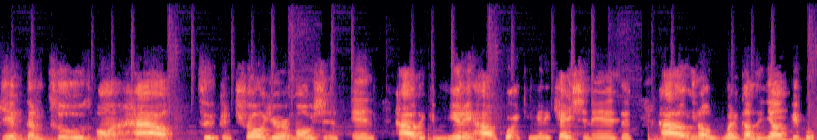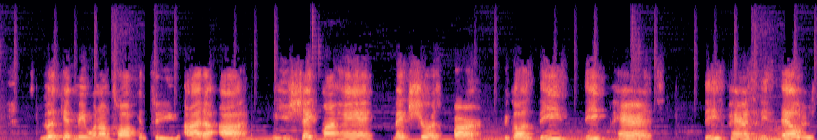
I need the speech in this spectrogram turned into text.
give them tools on how to control your emotions and how to communicate, how important communication is, and how you know when it comes to young people. Look at me when I'm talking to you, eye to eye. When you shake my hand, make sure it's firm because these these parents, these parents and these Mhm. elders,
